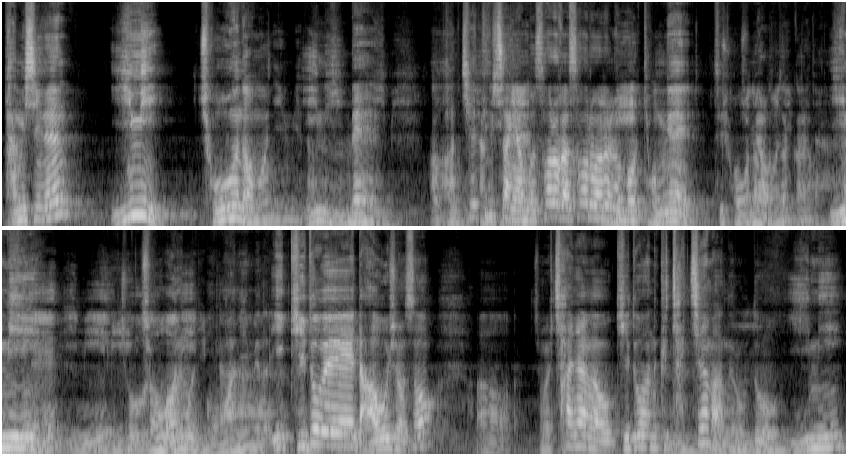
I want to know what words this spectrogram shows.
당신은 이미 좋은 어머니입니다. 이미? 네. 이미. 아, 아, 채팅창에 한번 서로가 서로를 이미 한번 좋은 주면 어머니입니다. 어떨까요? 이미 당신은 이미, 이미 좋은. 어머니입니다. 이 기도회에 나오셔서 어, 정말 찬양하고 기도하는 그 자체만으로도 이미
